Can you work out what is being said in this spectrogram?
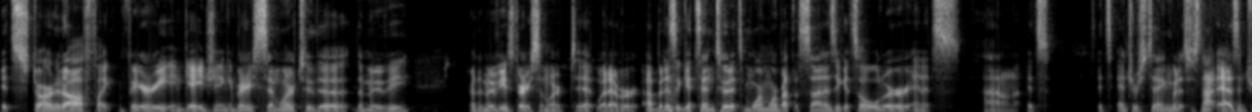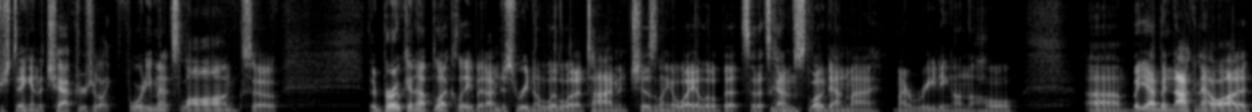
it started off like very engaging and very similar to the the movie, or the movie is very similar to it, whatever. Uh, but as it gets into it, it's more and more about the son as he gets older, and it's I don't know, it's it's interesting, but it's just not as interesting. And the chapters are like forty minutes long, so they're broken up luckily, but I'm just reading a little at a time and chiseling away a little bit, so that's kind Mhm. of slowed down my my reading on the whole. Um, but yeah, I've been knocking out a lot of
